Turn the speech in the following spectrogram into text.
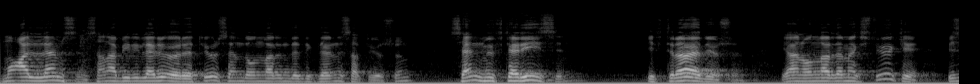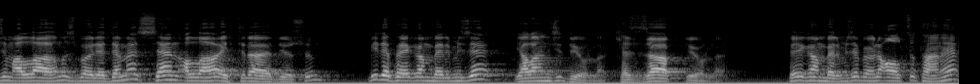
muallemsin. Sana birileri öğretiyor. Sen de onların dediklerini satıyorsun. Sen müfterisin. İftira ediyorsun. Yani onlar demek istiyor ki bizim Allah'ımız böyle demez. Sen Allah'a iftira ediyorsun. Bir de peygamberimize yalancı diyorlar. Kezzap diyorlar. Peygamberimize böyle altı tane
